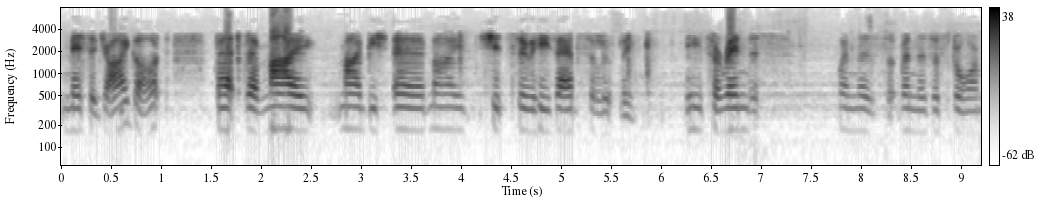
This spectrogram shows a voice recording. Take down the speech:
message I got, but uh, my my uh, my Shih Tzu, he's absolutely he's horrendous when there's when there's a storm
